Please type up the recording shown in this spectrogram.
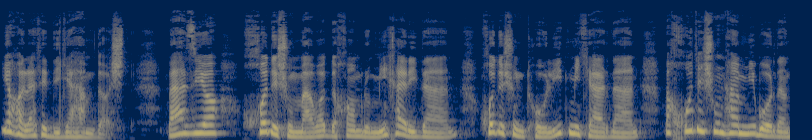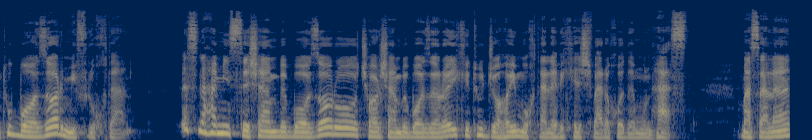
یه حالت دیگه هم داشت. بعضیا خودشون مواد خام رو میخریدن، خودشون تولید می‌کردن و خودشون هم میبردن تو بازار میفروختن. مثل همین سهشنبه بازار و چهارشنبه بازارهایی که تو جاهای مختلف کشور خودمون هست. مثلا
